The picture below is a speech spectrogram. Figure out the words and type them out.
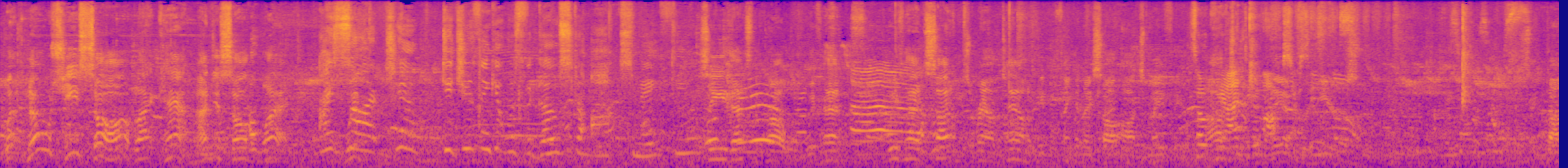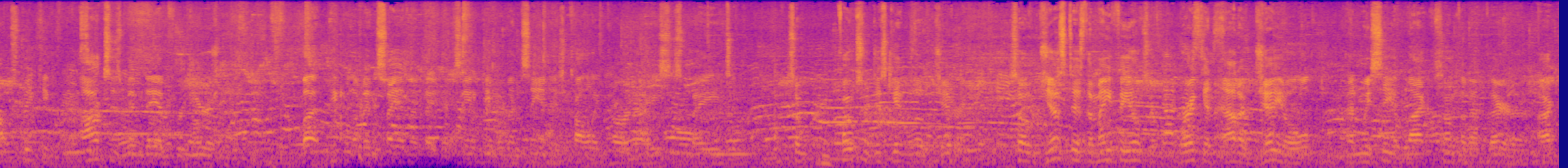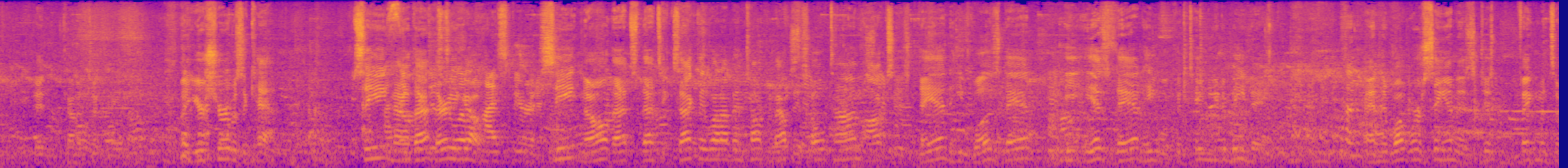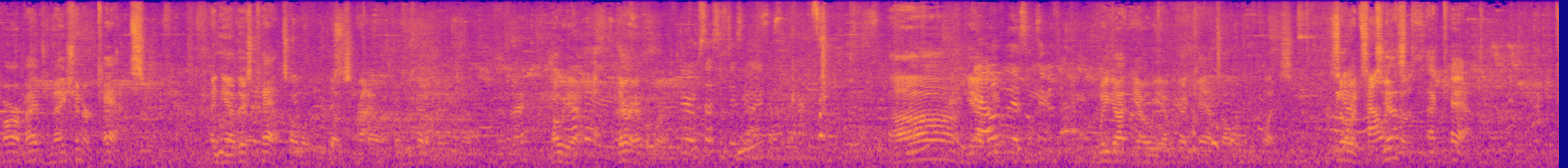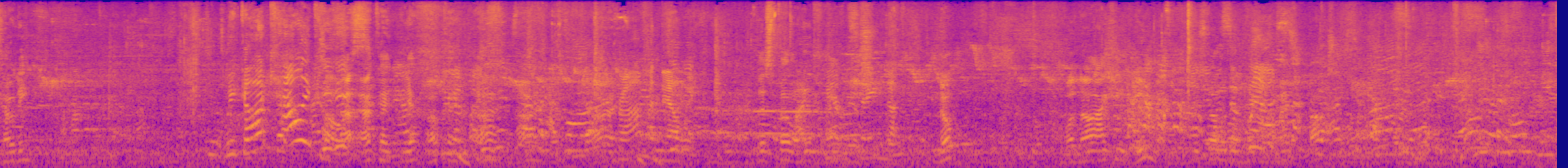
What? No, she saw a black cat. I just saw the oh, black. I saw it too. Did you think it was the ghost of Ox Mayfield? See, that's the problem. We've had we've had sightings around town of people thinking they saw Ox Mayfield. It's okay, Ox I has think been Ox dead is for safe. years. Stop speaking. Ox has been dead for years now. But people have been saying that they've been seeing people have been seeing his calling card, ace of spades. And so folks are just getting a little jittery. So just as the Mayfields are breaking out of jail and we see a black something up there, I it kind of took me a minute. But you're sure it was a cat. See I now that there a you go. high-spirited. See, no, that's that's exactly what I've been talking about this whole time. Ox is dead. He was dead. He is dead. He will continue to be dead. And then what we're seeing is just figments of our imagination or cats. And yeah, there's cats all over the place. in town, but we got a million. Oh yeah, they're everywhere. You're obsessed with Disneyland. Ah, yeah. Yeah, we- this will do that. We got, yeah, yeah, we got cats all over the place. So it's calicos. just a cat. Cody? We got Calico. Oh, uh, okay, yeah, okay. All right, all right. From Nelly. This fellow I didn't give can't me say a... nothing. Nope. Well, no, I can't do that. This fella didn't bring the.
